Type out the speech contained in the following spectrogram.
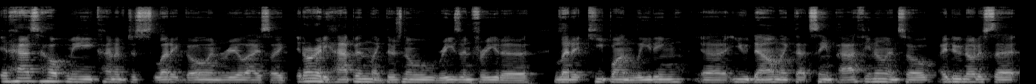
it has helped me kind of just let it go and realize like it already happened. Like, there's no reason for you to let it keep on leading uh, you down like that same path, you know? And so I do notice that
